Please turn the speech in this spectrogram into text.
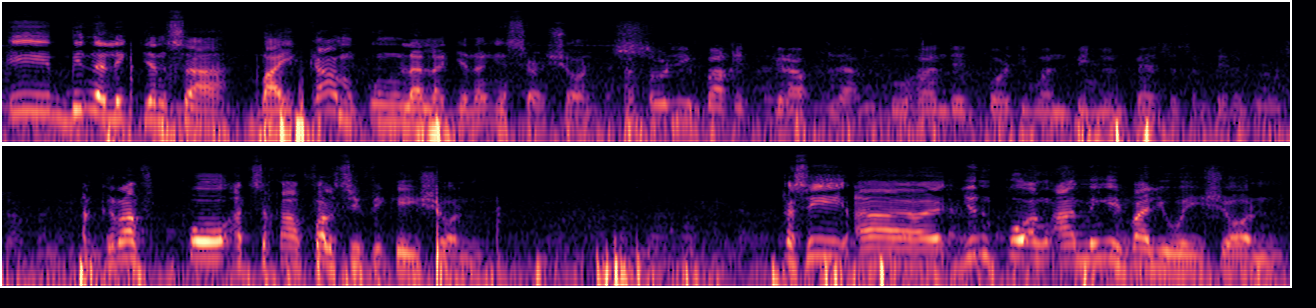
i- binalik yan sa BICAM kung lalagyan ng insertions. Attorney, bakit graph lang? 241 billion pesos ang pinag-uusapan natin. Graft po at saka falsification. Kasi ah, yun po ang aming evaluation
